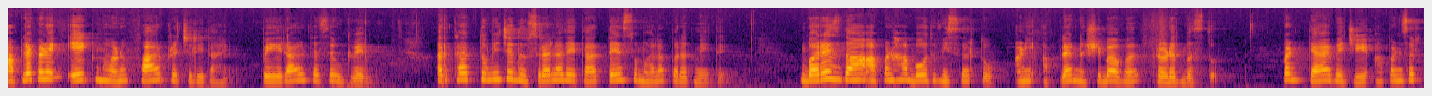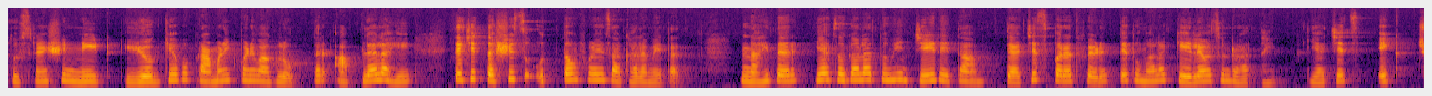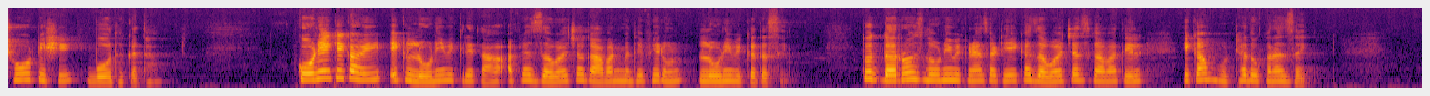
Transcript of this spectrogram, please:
आपल्याकडे एक म्हण फार प्रचलित आहे. पेराल तसे उगवेल. अर्थात तुम्ही जे दुसऱ्याला देता तेच तुम्हाला परत मिळते. बरेचदा आपण हा बोध विसरतो आणि आपल्या नशिबावर रडत बसतो. पण त्याऐवजी आपण जर दुसऱ्यांशी नीट योग्य व प्रामाणिकपणे वागलो तर आपल्यालाही त्याची तशीच उत्तम फळे चाखायला मिळतात. नाहीतर या जगाला तुम्ही जे देता त्याचीच परतफेड ते तुम्हाला केल्यावाचून राहत नाही. याचीच एक छोटीशी बोधकथा. कोणी एकेकाळी एक लोणी विक्रेता आपल्या जवळच्या गावांमध्ये फिरून लोणी विकत असे. तो दररोज लोणी विकण्यासाठी एका जवळच्याच गावातील एका मोठ्या दुकानात जाई.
